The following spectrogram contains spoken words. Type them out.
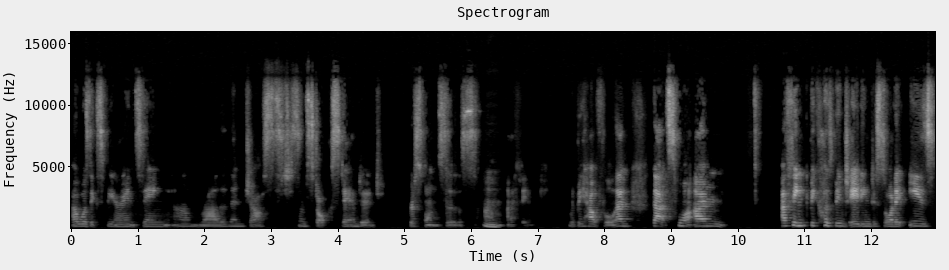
I was experiencing um, rather than just some stock standard responses, um, mm. I think would be helpful. And that's what I'm, I think because binge eating disorder is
